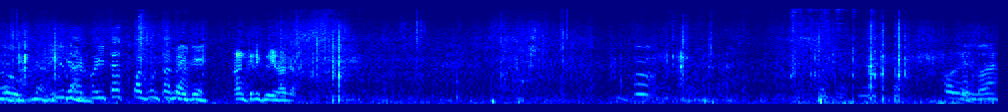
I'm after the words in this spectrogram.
Aiuta, me che. Anche di qui, raga. Quello, eh.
